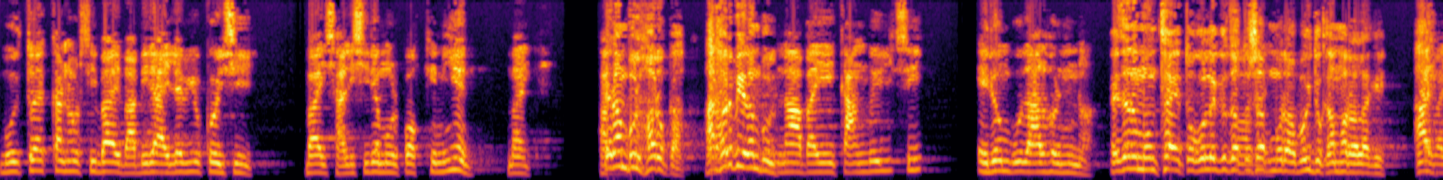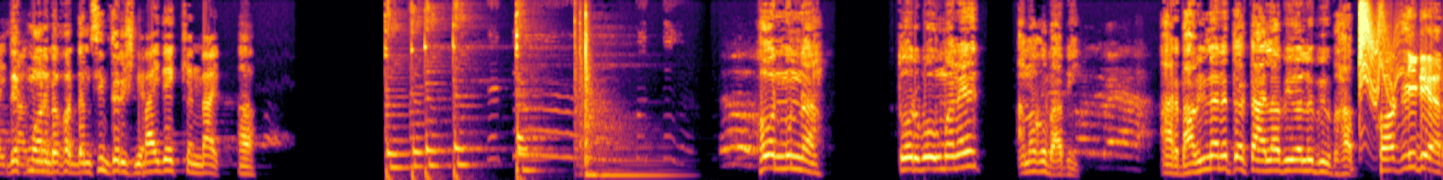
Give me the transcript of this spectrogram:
বলতো একখান হরছি ভাই। বাবিরে আই লাভ ইউ কইছি। ভাই শালিশিরে মোর পক্ষে নিয়েন? ভাই এরম ভুল হরকা আর হরবি এরম ভুল? না ভাই এই কান দইছি এরম বল আল হরমু না। এই যেন মন থাকে তোগুলো কি যত সব মোর অবৈধ কাম হরা লাগে। আয় ভাই, দেখ মনে। ব্যাপার দাম চিন্তা করিস না। ভাই দেখছেন ভাই। হ্যাঁ। হন মুন্না তোর বউ মানে আমাকে ভাবি। আর ভাবি মানে তো একটা I love you I love you ভাব। হোয়াট লিডার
